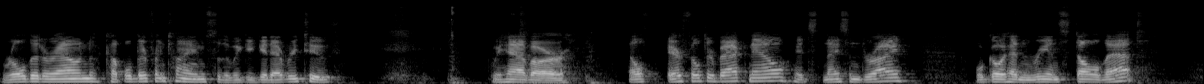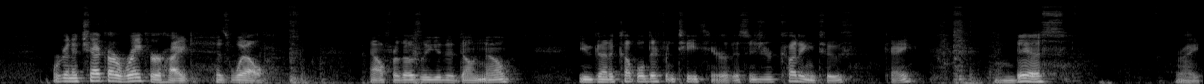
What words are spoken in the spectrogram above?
rolled it around a couple different times so that we could get every tooth. We have our air filter back now. It's nice and dry. We'll go ahead and reinstall that. We're gonna check our raker height as well. Now, for those of you that don't know, you've got a couple different teeth here. This is your cutting tooth, okay? And this, right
